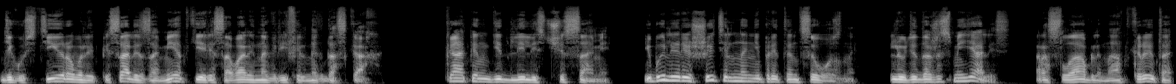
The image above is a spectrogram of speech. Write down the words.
дегустировали, писали заметки и рисовали на грифельных досках. Каппинги длились часами и были решительно непретенциозны. Люди даже смеялись расслабленно, открыто.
